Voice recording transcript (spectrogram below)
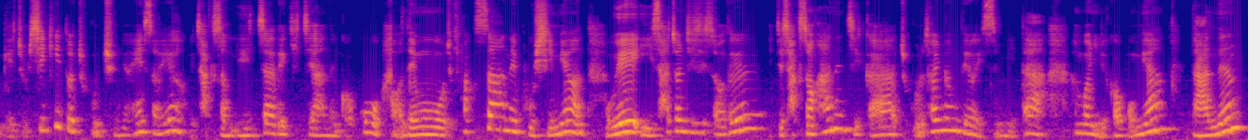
이게 좀 시기도 조금 중요해서요. 작성 일자를 기재하는 거고 어, 네모 박스 안에 보시면 왜 이 사전 지시서를 이제 작성하는지가 조금 설명되어 있습니다. 한번 읽어보면 나는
